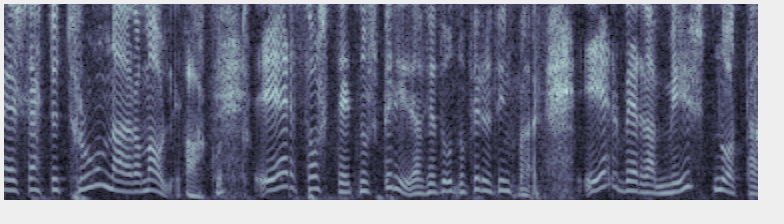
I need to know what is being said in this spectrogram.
með settu trúna þingmaður á málið Akkurat. er þósteit, nú spyrir það því að þú út nú fyrir þingmaður er verið að misnota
